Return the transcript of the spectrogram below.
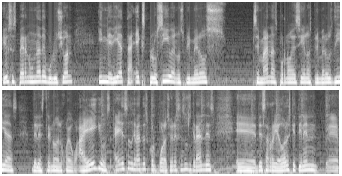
ellos esperan una devolución inmediata, explosiva en los primeros semanas, por no decir en los primeros días del estreno del juego. A ellos, a esas grandes corporaciones, a esos grandes eh, desarrolladores que tienen eh,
